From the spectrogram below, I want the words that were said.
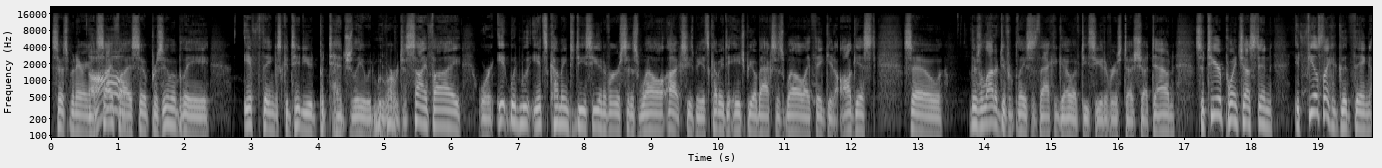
So it's been airing on Oh. Sci-Fi. So presumably if things continued, potentially it would move over to sci-fi, or it would move. It's coming to DC Universe as well. Uh, excuse me, it's coming to HBO Max as well. I think in August. So there's a lot of different places that could go if DC Universe does shut down. So to your point, Justin, it feels like a good thing.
